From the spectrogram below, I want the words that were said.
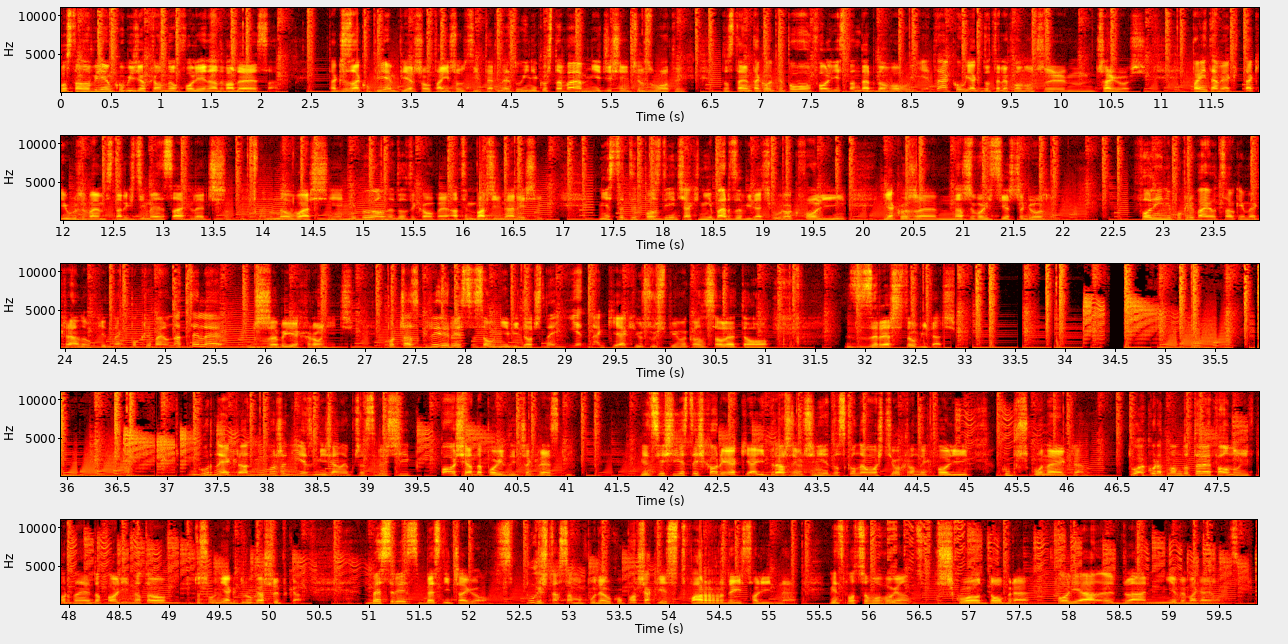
Postanowiłem kupić ochronną folię na 2DS-a. Także zakupiłem pierwszą tańszą z internetu i nie kosztowała mnie 10 zł. Dostałem taką typową folię standardową, nie taką jak do telefonu czy mm, czegoś. Pamiętam jak takiej używałem w starych Dimensach, lecz no właśnie, nie były one dotykowe, a tym bardziej na rysik. Niestety po zdjęciach nie bardzo widać urok folii, jako że na żywo jest jeszcze gorzej. Folie nie pokrywają całkiem ekranów, jednak pokrywają na tyle, żeby je chronić. Podczas gry rysy są niewidoczne, jednak jak już uśpimy konsolę, to zresztą widać. Górny ekran, mimo że nie jest miedziany przez rysik, posiada pojedyncze kreski. Więc jeśli jesteś chory jak ja i drażnią cię niedoskonałości ochronnych folii, kup szkło na ekran. Tu akurat mam do telefonu i w porównaniu do folii, no to dosłownie jak druga szybka. Bez rys, bez niczego. Spójrz na samo pudełko, patrz jakie jest twarde i solidne. Więc podsumowując, szkło dobre, folia e, dla niewymagających.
